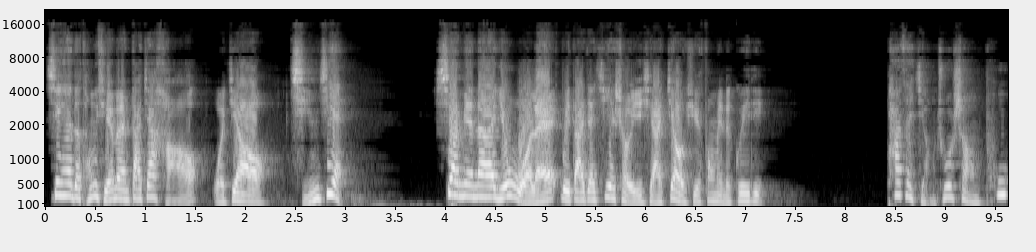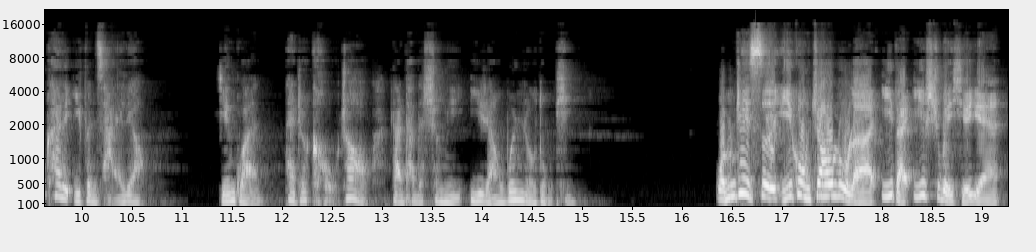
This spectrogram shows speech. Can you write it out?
亲爱的同学们，大家好，我叫秦剑。下面呢，由我来为大家介绍一下教学方面的规定。他在讲桌上铺开了一份材料，尽管戴着口罩，但他的声音依然温柔动听。我们这次一共招录了一百一十位学员，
